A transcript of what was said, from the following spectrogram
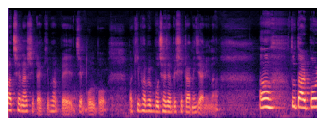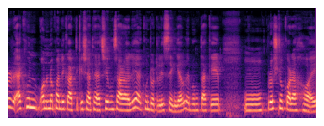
পাচ্ছে না সেটা কীভাবে যে বলব বা কীভাবে বোঝা যাবে সেটা আমি জানি না। তো তারপর এখন অনন্যা পান্ডে কার্তিকের সাথে আছে এবং সারা আলী এখন টোটালি সিঙ্গেল এবং তাকে প্রশ্ন করা হয়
